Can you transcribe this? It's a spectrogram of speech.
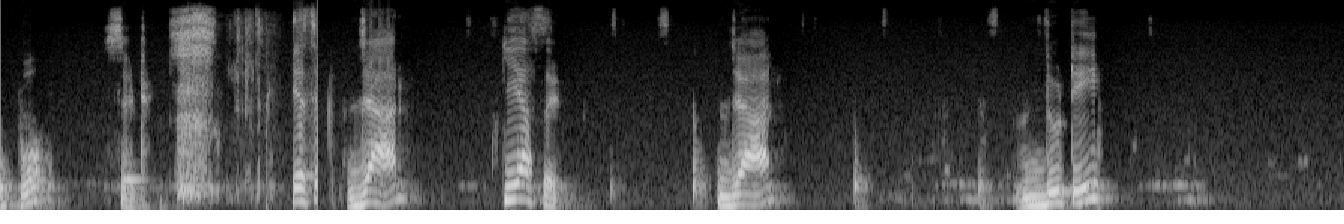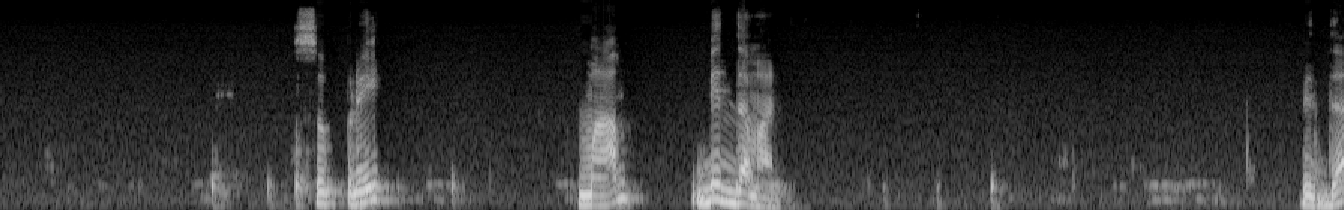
উপসেট যার কি আছে? যার দুটি সুপ্রিমাম বিদ্যমান। বিদ্যা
